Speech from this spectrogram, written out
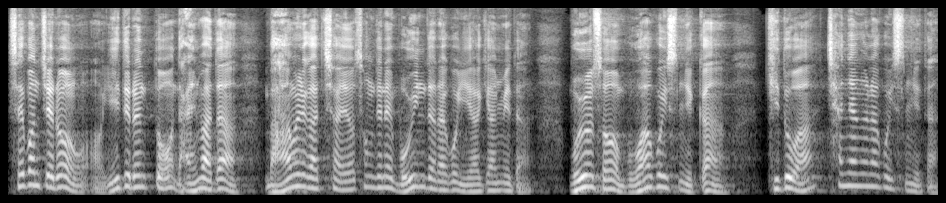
세 번째로 어, 이들은 또 날마다 마음을 같이하여 성전에 모인다라고 이야기합니다. 모여서 뭐 하고 있습니까? 기도와 찬양을 하고 있습니다.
